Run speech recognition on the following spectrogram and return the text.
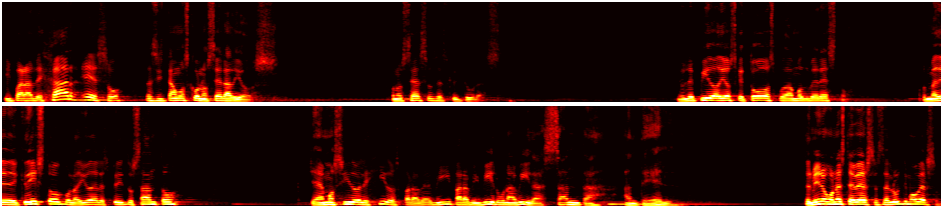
Y para dejar eso necesitamos conocer a Dios, conocer sus escrituras. Yo le pido a Dios que todos podamos ver esto. Por medio de Cristo, con la ayuda del Espíritu Santo, ya hemos sido elegidos para, vivir, una vida santa ante Él. Termino con este verso, es el último verso.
